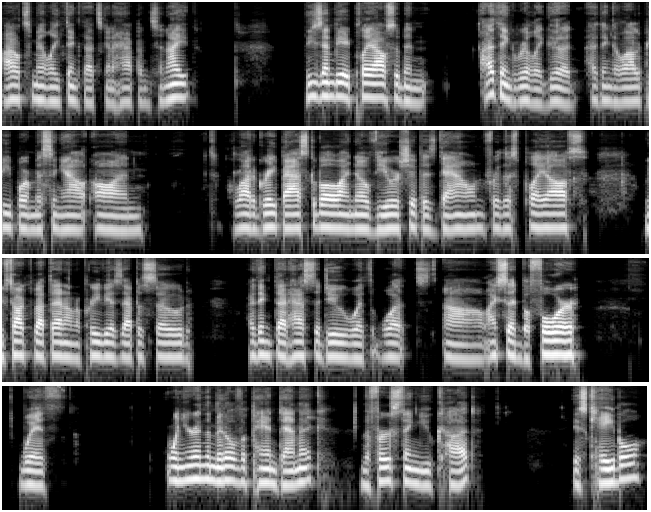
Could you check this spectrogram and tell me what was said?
I ultimately think that's going to happen tonight. These NBA playoffs have been, I think, really good. I think a lot of people are missing out on a lot of great basketball. I know viewership is down for this playoffs. We've talked about that on a previous episode. I think that has to do with what um, I said before with when you're in the middle of a pandemic, the first thing you cut is cable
